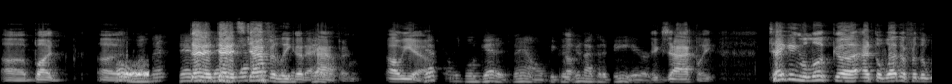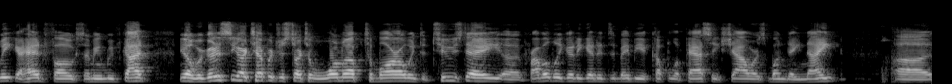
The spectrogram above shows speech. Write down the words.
Uh, but uh, oh, well, then, then, then, then it's definitely going to happen. Oh yeah, definitely we'll get it now because uh, you're not going to be here. Exactly. Taking a look uh, at the weather for the week ahead, folks. I mean, we've got you know we're going to see our temperatures start to warm up tomorrow into Tuesday. Uh, probably going to get into maybe a couple of passing showers Monday night. Uh,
